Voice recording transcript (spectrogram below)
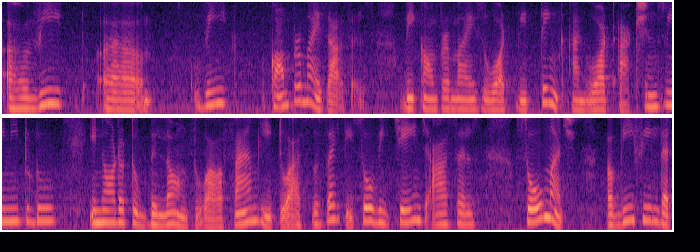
uh, we um, we compromise ourselves. We compromise what we think and what actions we need to do in order to belong to our family to our society. So we change ourselves so much uh, we feel that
